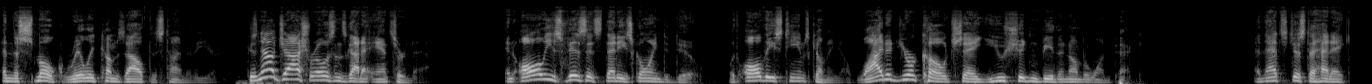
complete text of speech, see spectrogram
and the smoke really comes out this time of the year because now Josh Rosen's got to answer that, and all these visits that he's going to do with all these teams coming up. Why did your coach say you shouldn't be the number one pick? And that's just a headache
